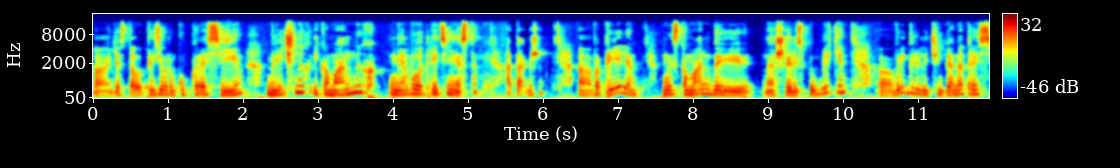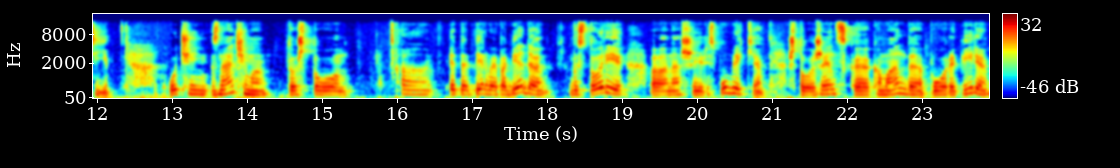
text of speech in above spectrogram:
Э, я стала призером Кубка России в личных и командных. У меня было третье место. А также э, в апреле мы с командой нашей республики выиграли чемпионат России. Очень значимо то, что это первая победа в истории э, нашей республики, что женская команда по рапире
